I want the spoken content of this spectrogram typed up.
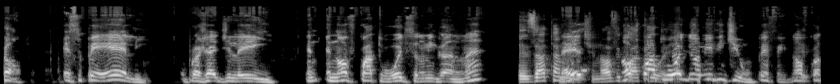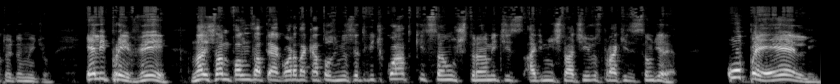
Pronto. Esse PL, o projeto de lei é 948, se eu não me engano, né? Exatamente, é 948 de 2021, perfeito, 948 de 2021. Ele prevê, nós estamos falando até agora da 14.124, que são os trâmites administrativos para aquisição direta. O PL,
